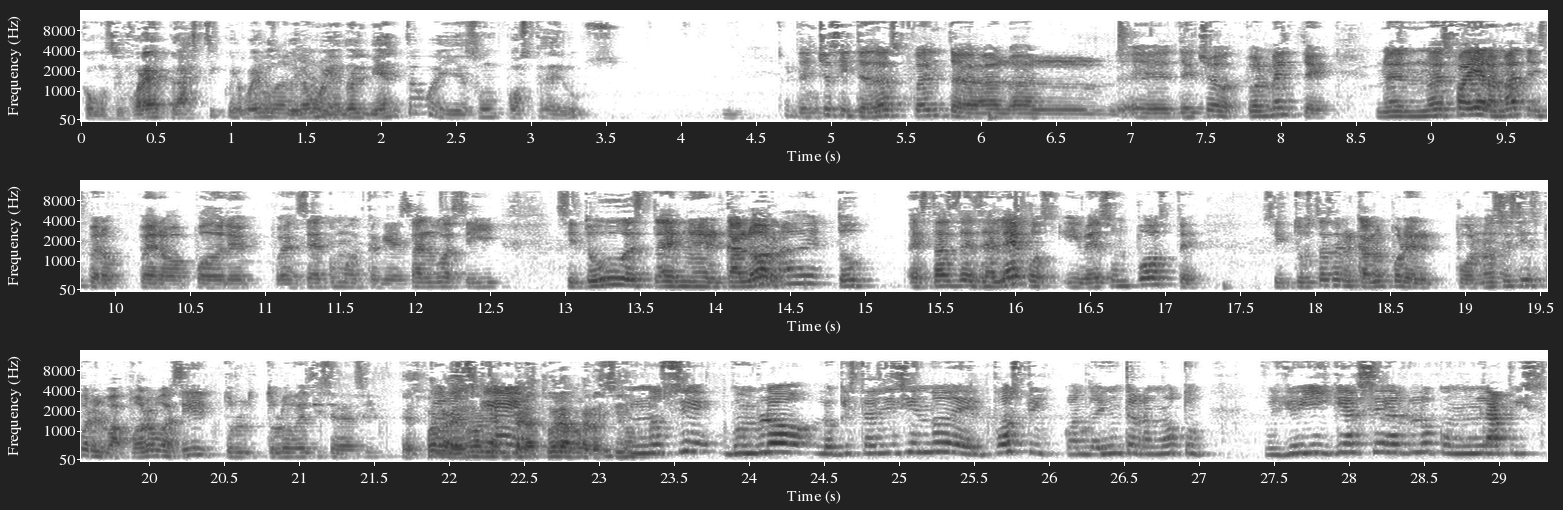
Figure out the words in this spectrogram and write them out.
como si fuera de plástico, el güey lo estuviera moviendo el viento, güey, y es un poste de luz. De hecho, si te das cuenta, al, al- eh, de hecho, actualmente, no es, no es falla la matriz, pero, pero podría pues, ser como que es algo así. Si tú estás en el calor, tú estás desde lejos y ves un poste. Si tú estás en el calor por el, por no sé si es por el vapor o así, tú, tú lo ves y se ve así. Es por Pero la misma temperatura, pero sí. No sé, por ejemplo, lo que estás diciendo del poste, cuando hay un terremoto, pues yo llegué a hacerlo con un lápiz.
